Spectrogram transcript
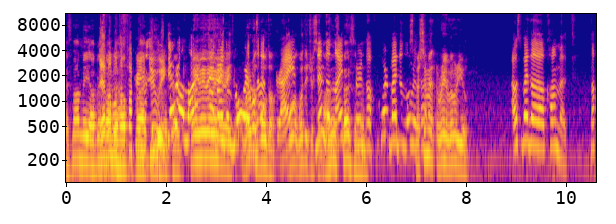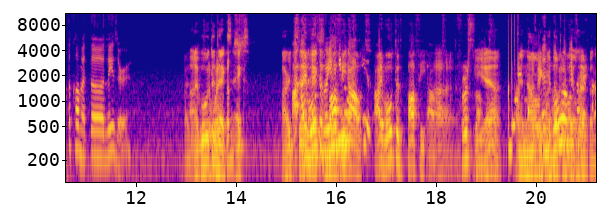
It's not me. I've been Devon, what the fuck are you doing? There were a lot Wait, of wait, wait, wait, the wait. Where was left, Bulldog? right? What- what did you say? And then the lights specimen. turned off. Who were by the lower left? Specimen, Ray, where were you? I was by the comet. Not the comet, the laser. I voted X. weapons? X. Arch I, I said voted Were you Puffy out. I voted Puffy out. Uh, First round. Yeah. And now think a we double voted kill Ray. happened.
